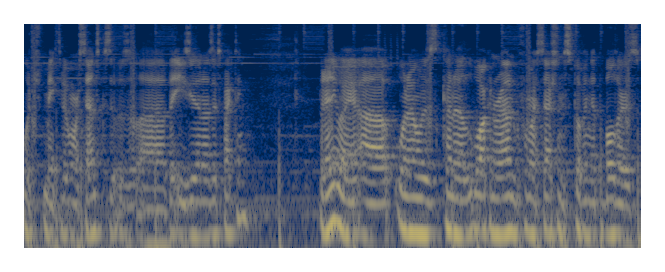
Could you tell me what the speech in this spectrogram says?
which makes a bit more sense because it was uh, a bit easier than I was expecting. But anyway, uh, when I was kind of walking around before my session, scoping at the boulders,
